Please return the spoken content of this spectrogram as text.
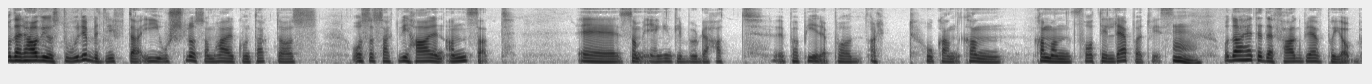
Og der har vi jo store bedrifter i Oslo som har kontakta oss og også sagt vi har en ansatt eh, som egentlig burde hatt eh, papiret på alt hun kan. kan. Kan man få til det på et vis? Og da heter det fagbrev på jobb.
